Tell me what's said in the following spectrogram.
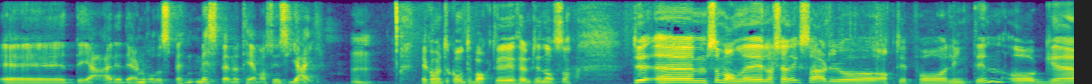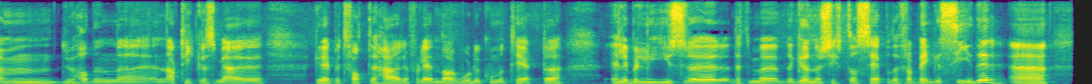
Eh, det, er, det er noe av det spenn mest spennende temaet, syns jeg. Det kommer til å komme tilbake til i fremtiden også. Du, eh, Som vanlig Lars Henrik, så er du jo aktiv på LinkedIn. Og eh, du hadde en, eh, en artikkel som jeg grep litt fatt i her forleden dag, hvor du kommenterte, eller belyser eh, dette med det grønne skiftet og ser på det fra begge sider. Eh,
